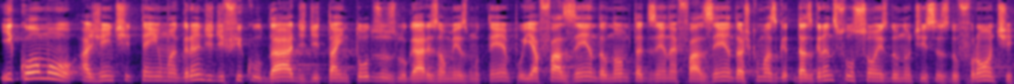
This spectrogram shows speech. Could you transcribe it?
E como a gente tem uma grande dificuldade de estar em todos os lugares ao mesmo tempo, e a fazenda, o nome está dizendo é fazenda, acho que uma das grandes funções do Notícias do Fronte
